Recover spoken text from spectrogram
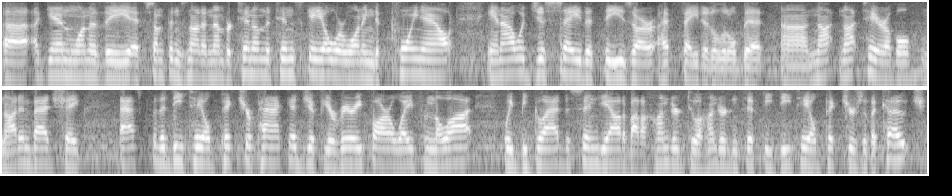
Uh, again, one of the, if something's not a number 10 on the 10 scale, we're wanting to point out, and I would just say that these are have faded a little bit. Uh, not, not terrible, not in bad shape. Ask for the detailed picture package if you're very far away from the lot. We'd be glad to send you out about 100 to 150 detailed pictures of the coach,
